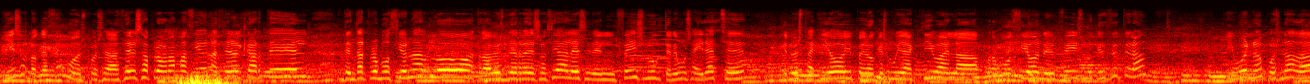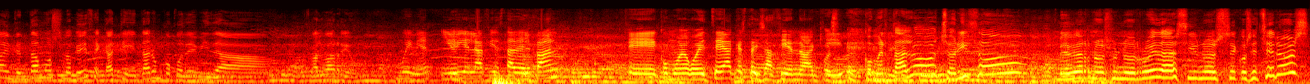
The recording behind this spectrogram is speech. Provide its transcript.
Y eso es lo que hacemos, pues hacer esa programación, hacer el cartel, intentar promocionarlo a través de redes sociales, en el Facebook, tenemos a Irache, que no está aquí hoy, pero que es muy activa en la promoción en Facebook, etcétera. Y bueno, pues nada, intentamos lo que dice Katy, dar un poco de vida al barrio. Muy bien, y hoy en la fiesta del pan, eh, como Egoechea, ¿qué estáis haciendo aquí? Pues, comer talo, chorizo, bebernos unos ruedas y unos cosecheros.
